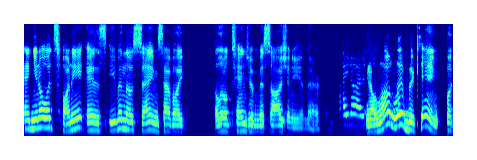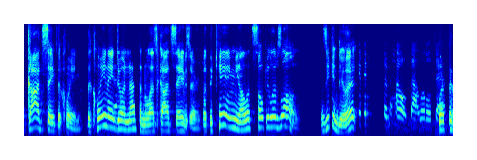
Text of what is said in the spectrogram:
And you know what's funny is even those sayings have like a little tinge of misogyny in there. I know. I was You know, long live the king, but God save the queen. The queen ain't Yeah. doing nothing unless God saves her. But the king, you know, let's hope he lives long because he can do it. some help, that little But the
